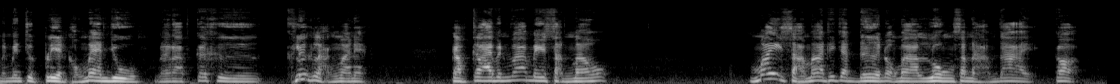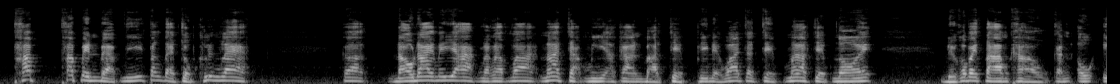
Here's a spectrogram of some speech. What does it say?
มันเป็นจุดเปลี่ยนของแมนยูนะครับ ก็คือครึ่งหลังมาเนี่ย กลับกลายเป็นว่าเมสันเมาส์ ไม่สามารถที่จะเดินออกมาลงสนามได้ ก็ถ้าถ้าเป็นแบบนี้ตั้งแต่จบครึ่งแรก ก็เดาได้ไม่ยากนะครับว่าน่าจะมีอาการบาดเจ็บเพียงแต่ว่าจะเจ็บมากเจ็บน้อยเดี๋ยวก็ไปตามข่าวกันเอาเอ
